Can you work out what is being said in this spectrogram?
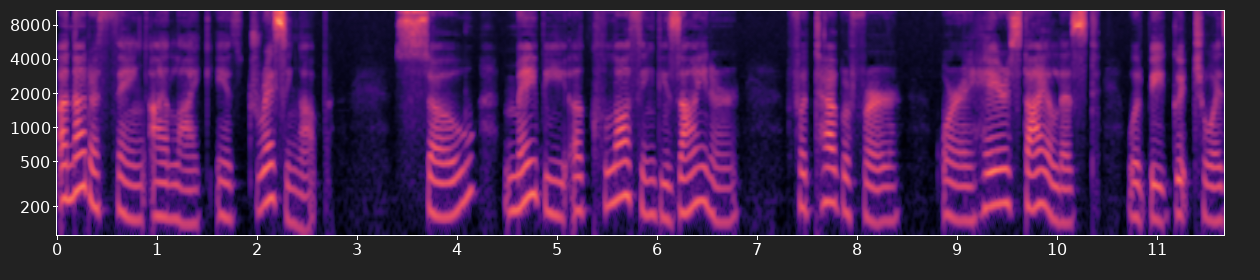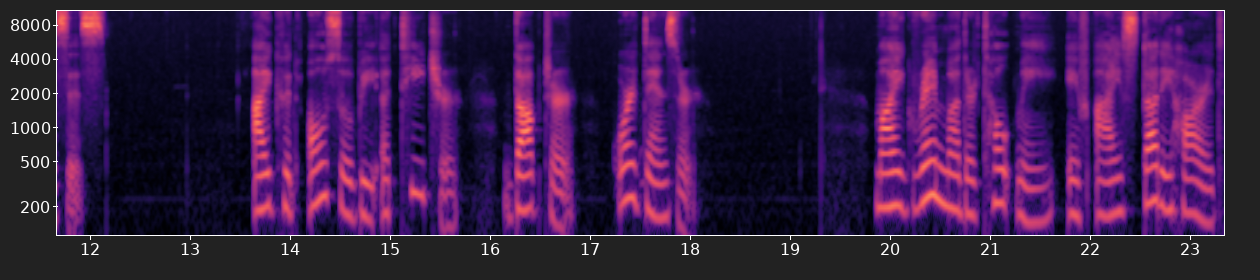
Another thing I like is dressing up. So maybe a clothing designer, photographer, or a hairstylist would be good choices. I could also be a teacher, doctor, or dancer. My grandmother told me if I study hard,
